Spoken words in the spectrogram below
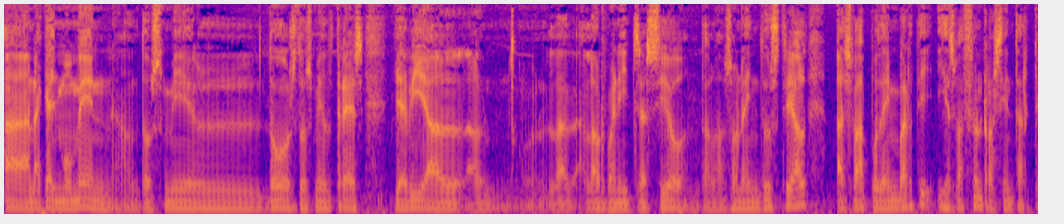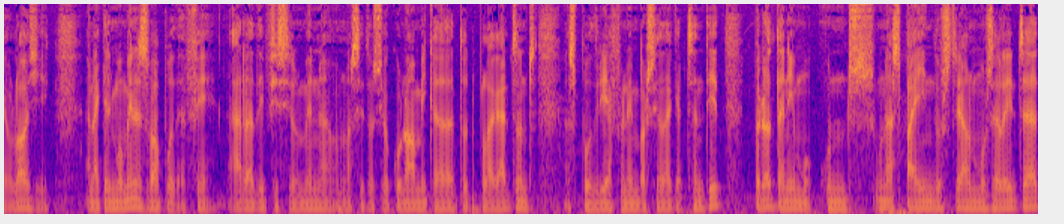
en aquell moment, el 2002-2003, hi havia la urbanització de la zona industrial, es va poder invertir i es va fer un recinte arqueològic. En aquell moment es va poder fer. Ara, difícilment, amb la situació econòmica de tot plegats, doncs, es podria fer una inversió d'aquest sentit, però tenim uns, un espai industrial musealitzat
